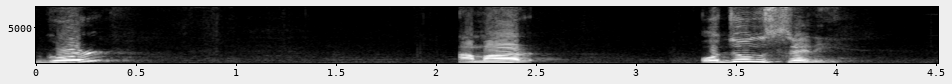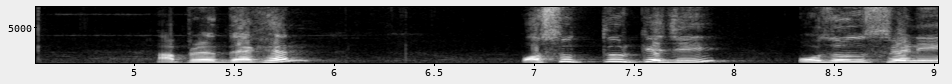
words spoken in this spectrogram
গোল্ড, আমার ওজন শ্রেণি। আপনারা দেখেন, পঁচাত্তর কেজি ওজন শ্রেণি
